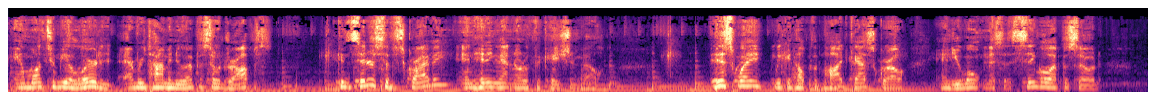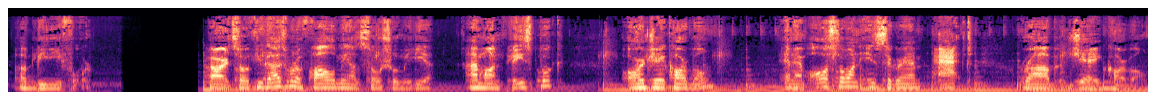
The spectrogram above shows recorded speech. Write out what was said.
and want to be alerted every time a new episode drops, consider subscribing and hitting that notification bell. This way, we can help the podcast grow and you won't miss a single episode of BD4. Alright, so if you guys want to follow me on social media, I'm on Facebook, RJ Carbone, and I'm also on Instagram at Rob J Carbone.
